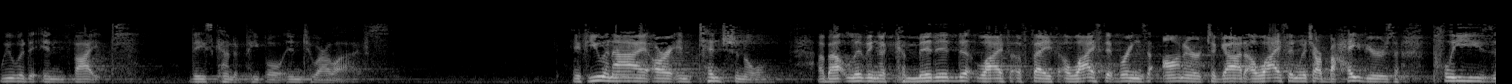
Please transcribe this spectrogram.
we would invite these kind of people into our lives. If you and I are intentional about living a committed life of faith, a life that brings honor to God, a life in which our behaviors please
